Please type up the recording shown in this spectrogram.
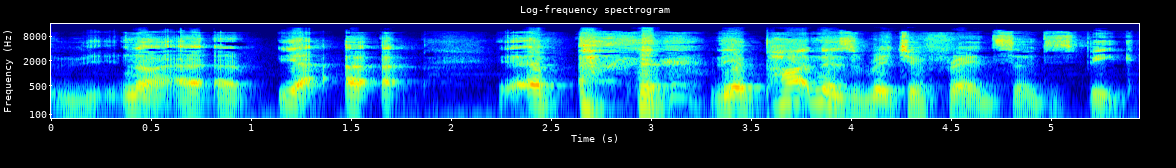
no, uh, uh, yeah, uh, their partner's richer friend, so to speak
